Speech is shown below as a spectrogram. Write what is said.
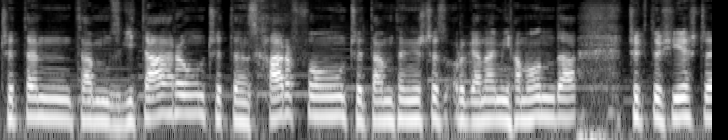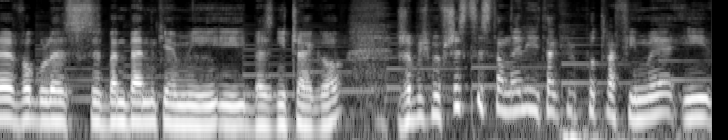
czy ten tam z gitarą, czy ten z harfą, czy tamten jeszcze z organami Hammonda, Czy ktoś jeszcze w ogóle z bębenkiem i, i bez niczego, żebyśmy wszyscy stanęli tak, jak potrafimy i,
